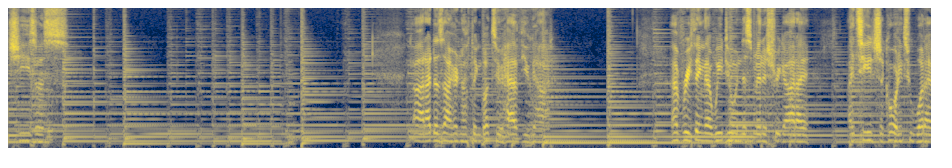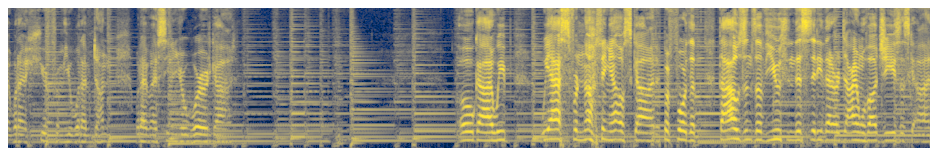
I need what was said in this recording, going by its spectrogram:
Jesus. God, I desire nothing but to have you, God. Everything that we do in this ministry, God, I, I teach according to what I what I hear from you, what I've done, what I've, I've seen in your word, God. Oh God, we we ask for nothing else, God, but for the thousands of youth in this city that are dying without Jesus, God.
